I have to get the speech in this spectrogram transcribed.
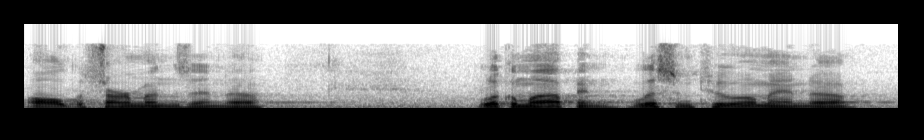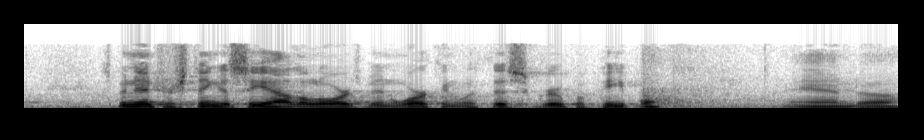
all the sermons and uh, look them up and listen to them. And uh, it's been interesting to see how the Lord's been working with this group of people, and uh,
